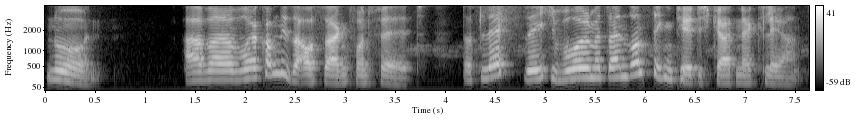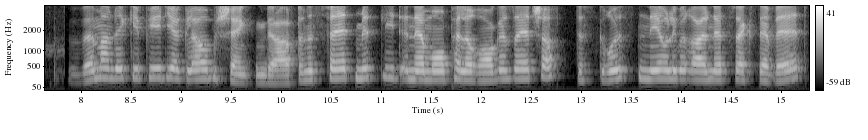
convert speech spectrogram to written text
Nun, aber woher kommen diese Aussagen von Feld? Das lässt sich wohl mit seinen sonstigen Tätigkeiten erklären. Wenn man Wikipedia Glauben schenken darf, dann ist Feld Mitglied in der Mont Pelerin Gesellschaft, des größten neoliberalen Netzwerks der Welt,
